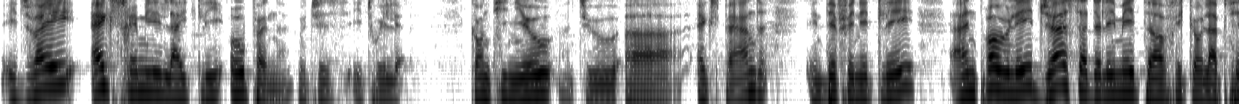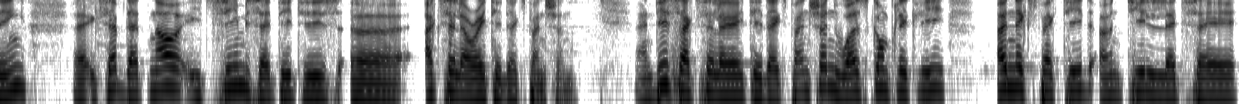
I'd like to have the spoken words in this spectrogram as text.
It's very extremely likely open, which is it will continue to uh, expand indefinitely and probably just at the limit of recollapsing. Uh, except that now it seems that it is uh, accelerated expansion. And this accelerated expansion was completely unexpected until, let's say,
